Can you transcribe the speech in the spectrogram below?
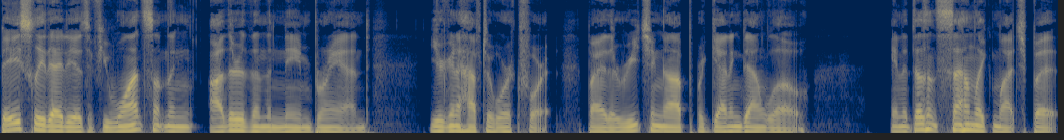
Basically, the idea is if you want something other than the name brand, you're going to have to work for it by either reaching up or getting down low and it doesn't sound like much, but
